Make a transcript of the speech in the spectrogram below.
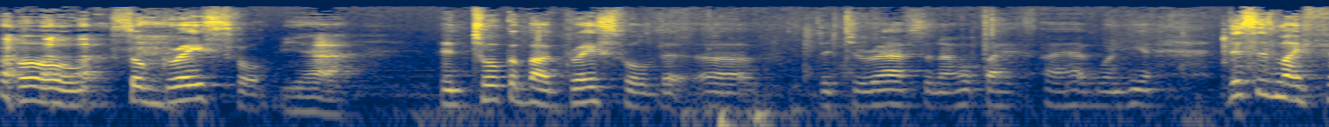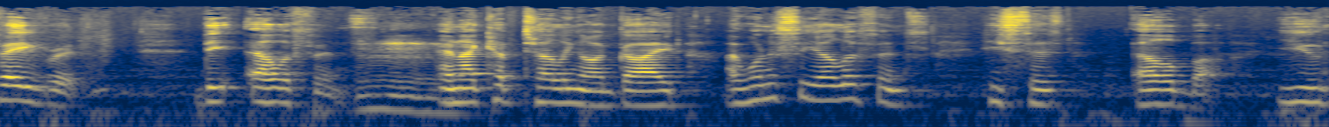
Oh, so graceful. Yeah. And talk about graceful, the, uh, the giraffes, and I hope I, I have one here. This is my favorite, the elephants. Mm. And I kept telling our guide, I want to see elephants. He says, Elba, you're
